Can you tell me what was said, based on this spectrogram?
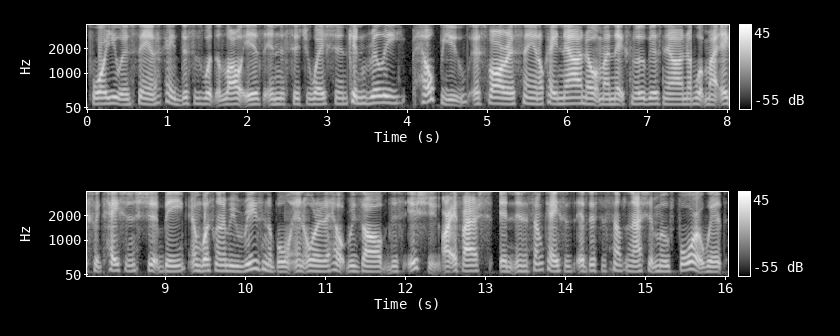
for you and saying, okay, this is what the law is in this situation can really help you as far as saying, okay, now I know what my next move is. Now I know what my expectations should be and what's going to be reasonable in order to help resolve this issue. Or if I, in, in some cases, if this is something I should move forward with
